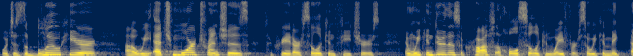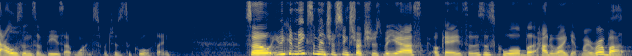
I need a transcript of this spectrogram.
which is the blue here. Uh, we etch more trenches to create our silicon features. And we can do this across a whole silicon wafer, so we can make thousands of these at once, which is the cool thing. So you can make some interesting structures, but you ask, okay, so this is cool, but how do I get my robot?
